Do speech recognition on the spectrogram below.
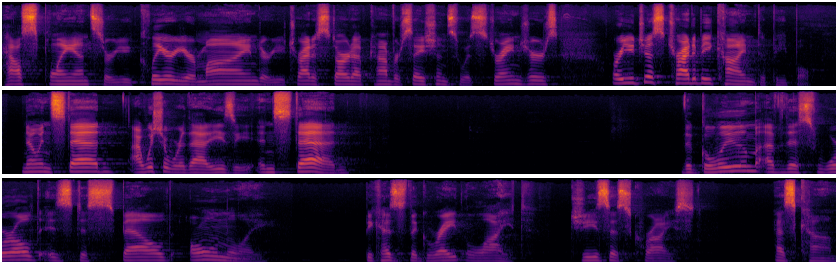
house plants or you clear your mind or you try to start up conversations with strangers or you just try to be kind to people. No, instead, I wish it were that easy. Instead, The gloom of this world is dispelled only because the great light, Jesus Christ, has come.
